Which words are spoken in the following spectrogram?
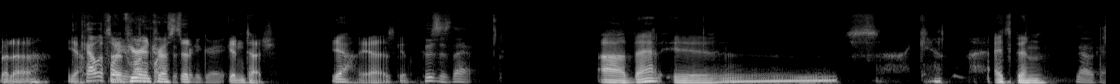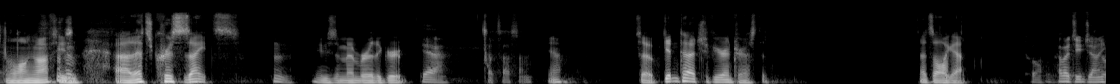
but uh, yeah. California so if you're Long Points is interested, great. get in touch. Yeah, yeah, it's good. Whose is that? Uh, that is I can't. It's been No, okay. a long off season. uh, that's Chris Zeitz, Hmm. who's a member of the group. Yeah, that's awesome. Yeah. So get in touch if you're interested. That's all I got. Cool. How about you, Johnny?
